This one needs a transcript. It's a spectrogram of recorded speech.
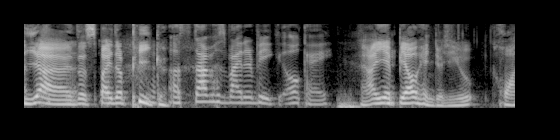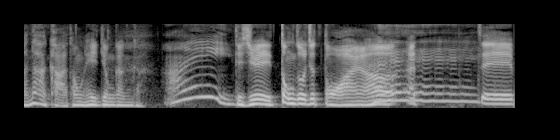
迪亚的 Spider Pig，啊，Spider Pig，OK。啊，伊个表现就是华纳卡通迄种感觉，哎，就是动作就大，然后 这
